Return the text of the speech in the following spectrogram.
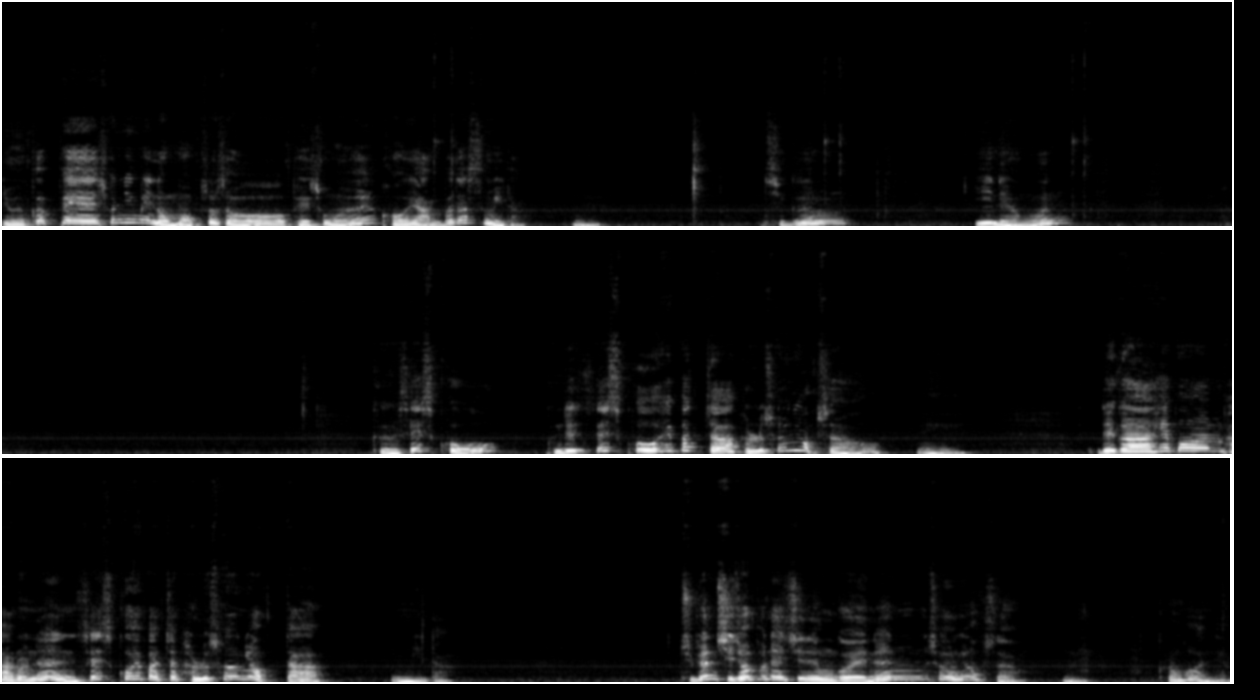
여기 카페에 손님이 너무 없어서 배송을 거의 안 받았습니다. 음. 지금 이 내용은 그 세스코 근데 세스코 해봤자 별로 소용이 없어요. 예. 내가 해본 바로는 세스코 해봤자 별로 소용이 없다입니다. 주변 지저분해지는 거에는 소용이 없어요. 음, 그런 것 같네요.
